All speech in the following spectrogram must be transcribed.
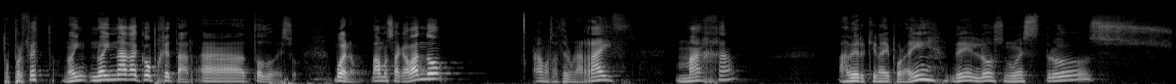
todo perfecto. No hay, no hay nada que objetar a todo eso. Bueno, vamos acabando. Vamos a hacer una raíz maja. A ver quién hay por ahí de los nuestros.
